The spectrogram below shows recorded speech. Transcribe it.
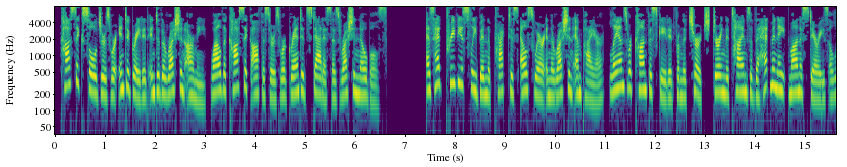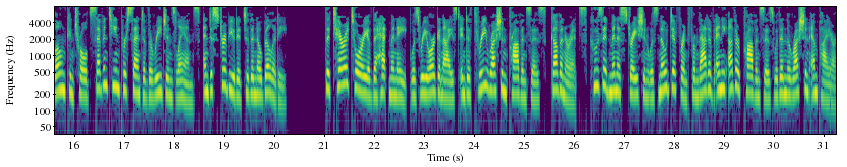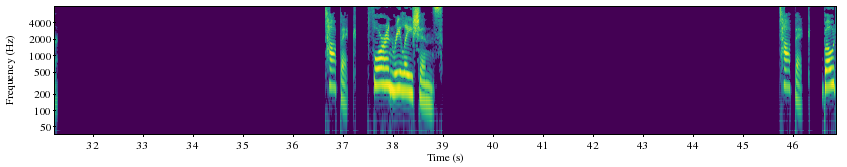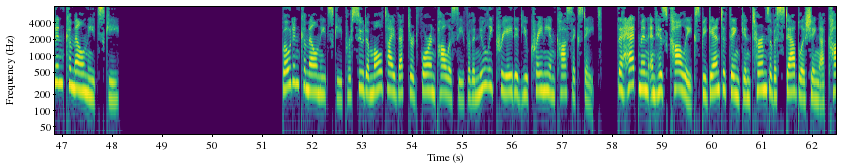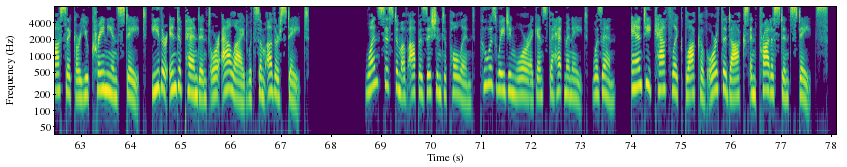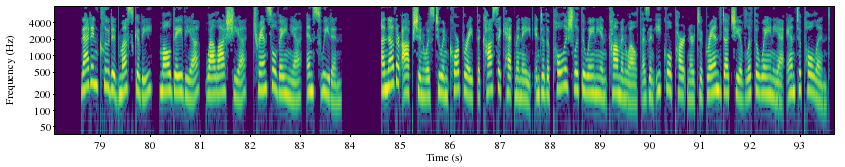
Cossack soldiers were integrated into the Russian army, while the Cossack officers were granted status as Russian nobles. As had previously been the practice elsewhere in the Russian Empire, lands were confiscated from the church during the times of the Hetmanate monasteries alone controlled 17% of the region's lands and distributed to the nobility. The territory of the Hetmanate was reorganized into three Russian provinces governorates whose administration was no different from that of any other provinces within the Russian Empire. Topic. Foreign relations Topic. Bohdan Khmelnytsky Bohdan Khmelnytsky pursued a multi-vectored foreign policy for the newly created Ukrainian Cossack state. The hetman and his colleagues began to think in terms of establishing a Cossack or Ukrainian state, either independent or allied with some other state. One system of opposition to Poland, who was waging war against the Hetmanate, was an anti-Catholic bloc of Orthodox and Protestant states that included Muscovy, Moldavia, Wallachia, Transylvania, and Sweden. Another option was to incorporate the Cossack Hetmanate into the Polish-Lithuanian Commonwealth as an equal partner to Grand Duchy of Lithuania and to Poland.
